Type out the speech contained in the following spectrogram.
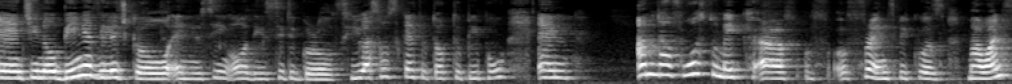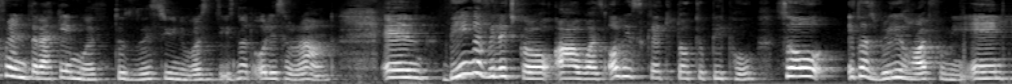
and you know, being a village girl and you're seeing all these city girls, you are so scared to talk to people, and I'm now forced to make uh, f- f- friends because my one friend that I came with to this university is not always around. And being a village girl, I was always scared to talk to people. So it was really hard for me. And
